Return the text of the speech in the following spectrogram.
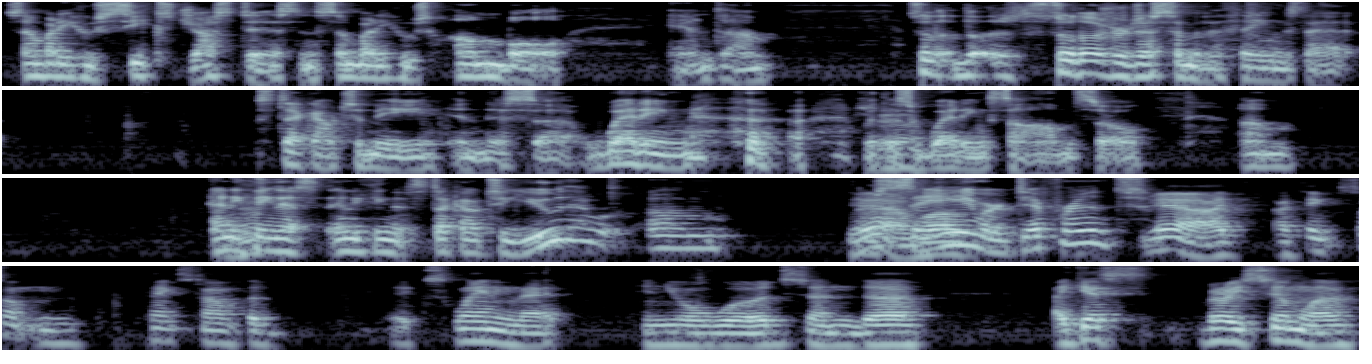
somebody who seeks justice, and somebody who's humble, and um, so th- th- so those were just some of the things that stuck out to me in this uh, wedding with this wedding psalm. So, um, anything that's anything that stuck out to you that um, Yeah. well- same or different? Yeah, I, I think something. Thanks, Tom, for explaining that in your words, and uh, I guess very similar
